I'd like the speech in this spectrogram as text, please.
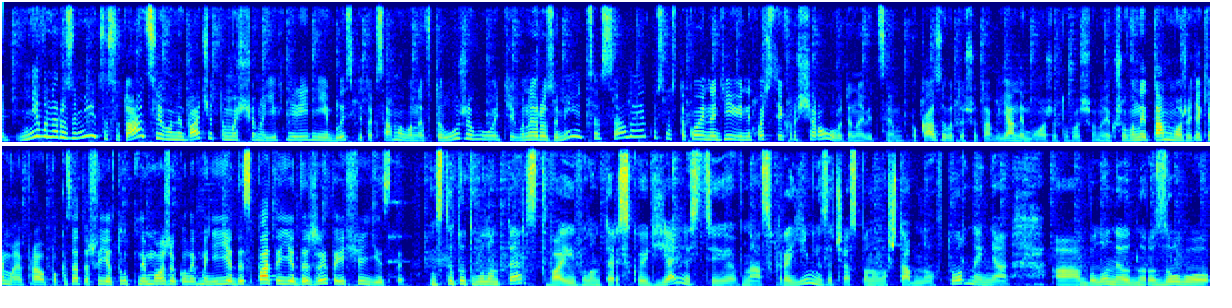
ні, вони розуміють цю ситуацію, вони бачать, тому що ну, їхні рідні і близькі так само вони в тилу живуть, вони розуміють це все, але якось ну, з такою надією не хочеться їх розчаровувати навіть цим, показувати, що там я не можу. Того що ну, якщо вони там можуть, як я маю право показати, що я тут не можу, коли мені є де спати, є де жити і що їсти. Інститут волонтерства і волонтерської діяльності в нас в країні за час повномасштабного вторгнення було неодноразово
